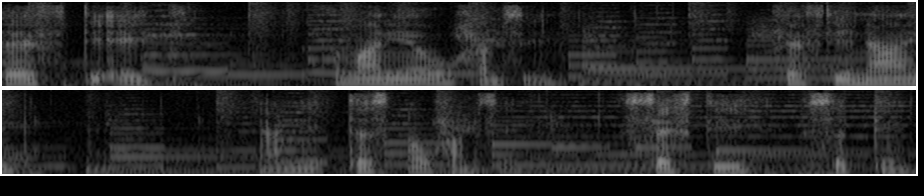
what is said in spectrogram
fifty eight ثمانية وخمسين. fifty nine يعني تسعة وخمسين. sixty ستين.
